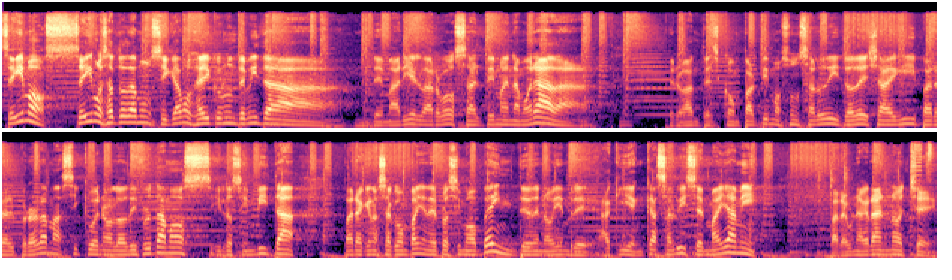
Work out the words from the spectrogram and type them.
Seguimos, seguimos a toda música. Vamos a ir con un temita de Mariel Barbosa, el tema Enamorada. Pero antes compartimos un saludito de ella aquí para el programa, así que bueno, lo disfrutamos y los invita para que nos acompañen el próximo 20 de noviembre aquí en Casa Luis, en Miami, para una gran noche,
